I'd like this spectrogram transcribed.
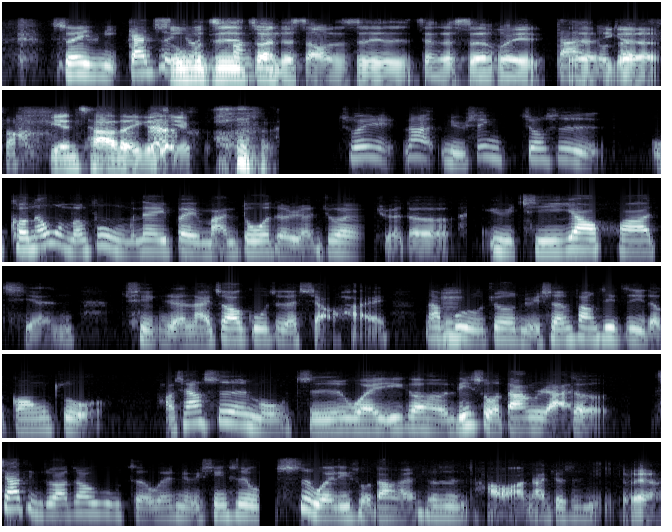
所以你干脆殊不知赚的少的是整个社会的一个偏差的一个结果。所以，那女性就是可能我们父母那一辈蛮多的人就会觉得，与其要花钱请人来照顾这个小孩，那不如就女生放弃自己的工作，嗯、好像是母职为一个理所当然的家庭主要照顾者为女性是视为理所当然，就是好啊，那就是你，对啊，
